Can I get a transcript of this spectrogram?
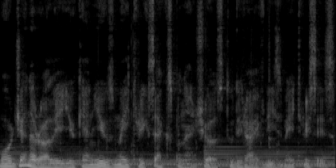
More generally, you can use matrix exponentials to derive these matrices.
